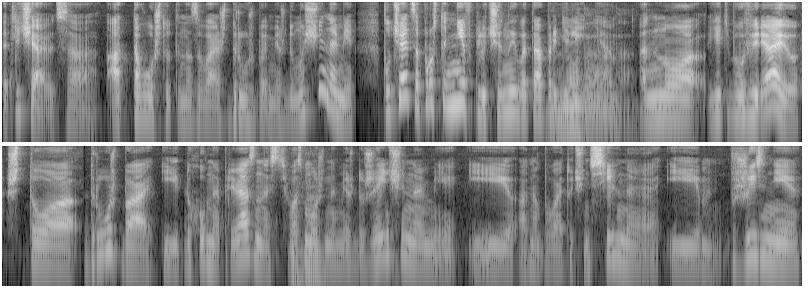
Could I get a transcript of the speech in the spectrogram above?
отличаются от того, что ты называешь дружбой между мужчинами, получается, просто не включены в это определение. Ну да, да, да. Но я тебе уверяю, что дружба и духовная привязанность возможна между женщинами, и она бывает очень сильная, и в жизни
